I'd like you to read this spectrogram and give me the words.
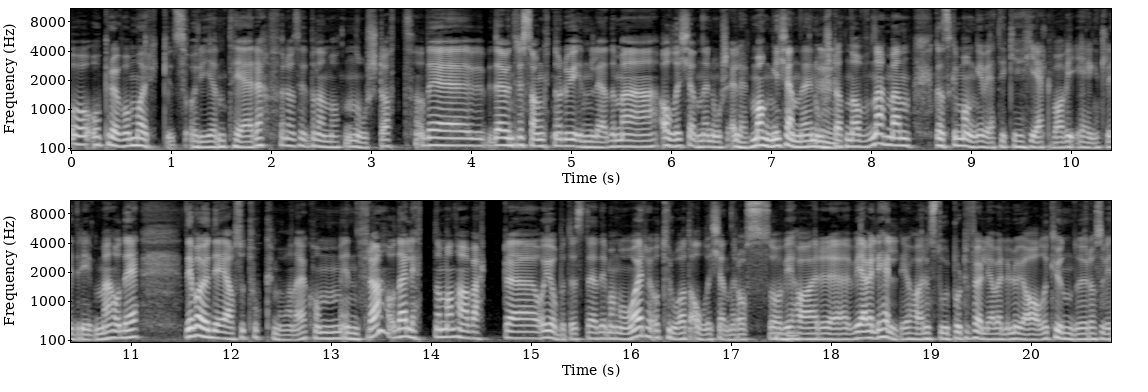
å, prøve å markedsorientere, for å si det på den måten, Norstat. Og det, det, er jo interessant når du innleder med Alle kjenner Norstat, eller mange kjenner mm. Norstat-navnet, men ganske mange vet ikke helt hva vi egentlig driver med. Og det, det, var jo det jeg også tok med meg da jeg kom innfra. Og det er lett når man har vært eh, og jobbet et sted i mange år, og tro at alle kjenner oss. Og vi, mm. har, eh, vi er veldig heldige og har en stor portefølje av veldig lojale kunder osv.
